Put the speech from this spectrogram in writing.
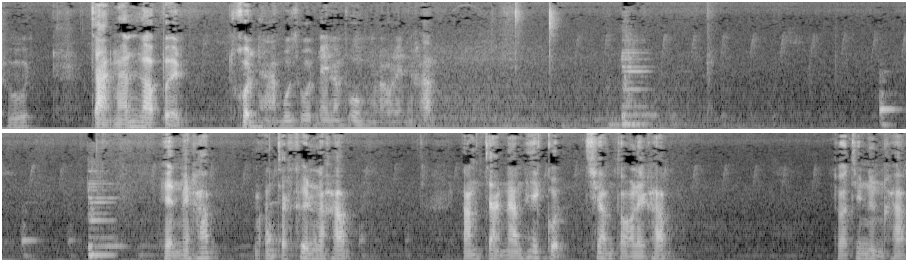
ทูธจากนั้นเราเปิดค้นหาบลูทูธในลำโพงของเราเลยนะครับ เห็นไหมครับ มันจะขึ้นแล้วครับ หลังจากนั้นให้กดเชื่อมต่อเลยครับ ตัวที่หนึ่งครับ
